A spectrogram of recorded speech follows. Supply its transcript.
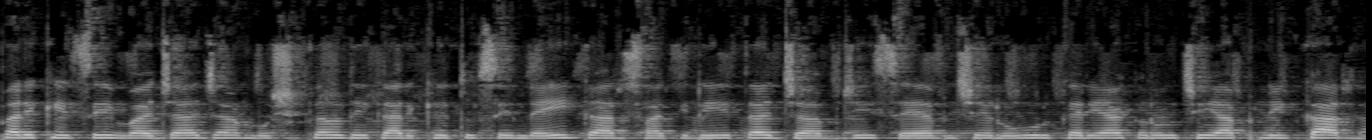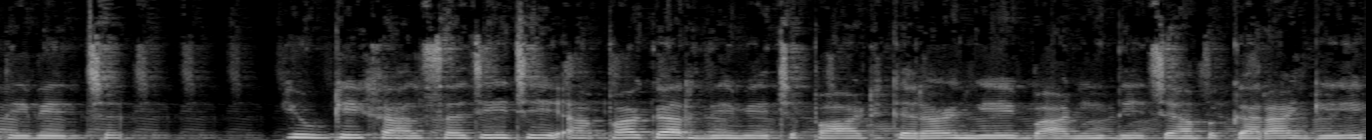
ਪਰ ਕਿਸੇ ਵਜ੍ਹਾ ਜਾਂ ਮੁਸ਼ਕਲ ਦੇ ਕਰਕੇ ਤੁਸੀਂ ਨਹੀਂ ਕਰ ਸਕਦੇ, ਤਾਂ ਜਪਜੀ ਸਾਹਿਬ ਜ਼ਰੂਰ ਕਰਿਆ ਕਰੋ ਜੀ ਆਪਣੇ ਘਰ ਦੇ ਵਿੱਚ। ਕਿਉਂਕਿ ਖਾਲਸਾ ਜੀ, ਜੇ ਆਪਾਂ ਘਰ ਦੇ ਵਿੱਚ ਪਾਠ ਕਰਾਂਗੇ, ਬਾਣੀ ਦੇ ਜਪ ਕਰਾਂਗੇ,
